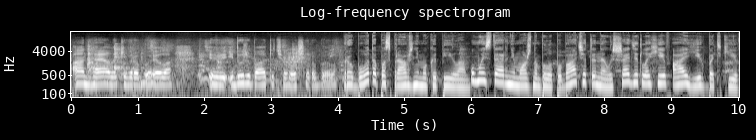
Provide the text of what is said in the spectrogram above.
ангеликів робила і дуже багато чого ще робила. Робота по-справжньому кипіла. У майстерні можна було побачити не лише дітлахів, а й їх батьків.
